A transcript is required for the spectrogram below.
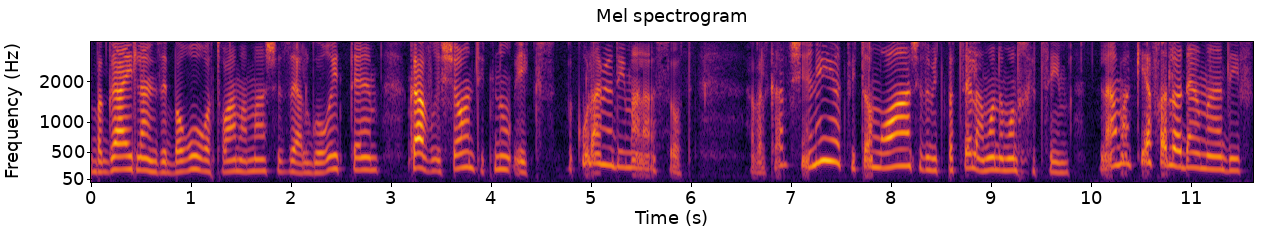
בגיידליין זה ברור, את רואה ממש איזה אלגוריתם, קו ראשון, תיתנו X, וכולם יודעים מה לעשות. אבל קו שני, את פתאום רואה שזה מתפצל להמון המון חצים. למה? כי אף אחד לא יודע מה עדיף.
